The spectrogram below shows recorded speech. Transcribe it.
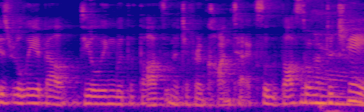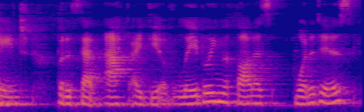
is really about dealing with the thoughts in a different context. So the thoughts don't yeah. have to change, but it's that act idea of labeling the thought as what it is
